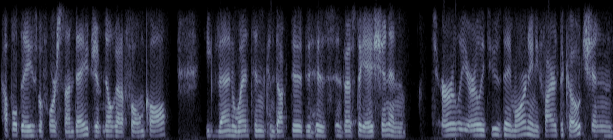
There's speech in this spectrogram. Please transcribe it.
a couple days before Sunday, Jim Nill got a phone call. He then went and conducted his investigation, and early, early Tuesday morning, he fired the coach and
